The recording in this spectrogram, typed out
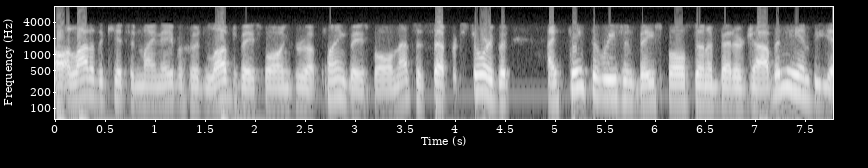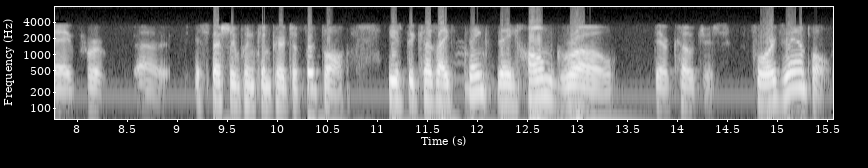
a lot of the kids in my neighborhood loved baseball and grew up playing baseball, and that's a separate story. But I think the reason baseball's done a better job in the NBA for, uh, especially when compared to football, is because I think they home grow their coaches. For example,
